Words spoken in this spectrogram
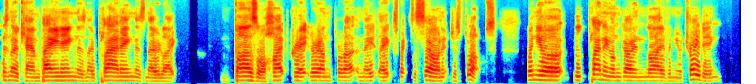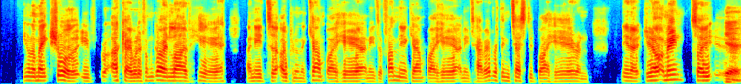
there's no campaigning, there's no planning, there's no like buzz or hype created around the product, and they they expect to sell, and it just flops. When you're planning on going live and you're trading, you want to make sure that you've okay well if i'm going live here i need to open an account by here i need to fund the account by here i need to have everything tested by here and you know do you know what i mean? So yeah.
